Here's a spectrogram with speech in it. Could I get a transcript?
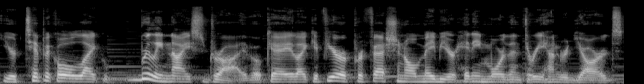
your typical like really nice drive. Okay, like if you're a professional, maybe you're hitting more than 300 yards,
